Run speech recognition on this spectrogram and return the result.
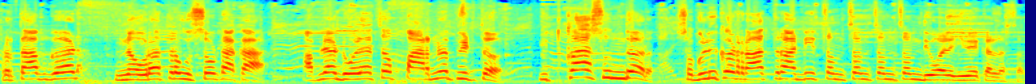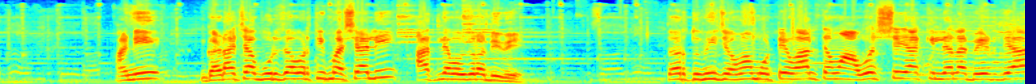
प्रतापगड नवरात्र उत्सव टाका. आपल्या डोळ्याचं पारणं फिटतं इतका सुंदर. सगळीकडे रात्र आणि चमचम चमचम दिवाळी दिवे काढत असतात. आणि गडाच्या बुरुजावरती मशाली आतल्या बाजूला दिवे. तर तुम्ही जेव्हा मोठे व्हाल तेव्हा अवश्य या किल्ल्याला भेट द्या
